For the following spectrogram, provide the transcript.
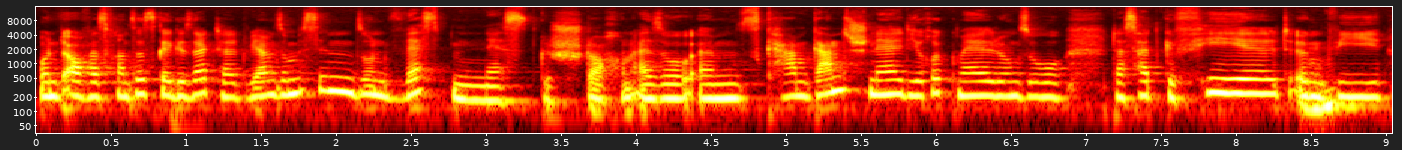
Und auch was Franziska gesagt hat, wir haben so ein bisschen so ein Wespennest gestochen. Also ähm, es kam ganz schnell die Rückmeldung so, das hat gefehlt irgendwie. Mhm.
